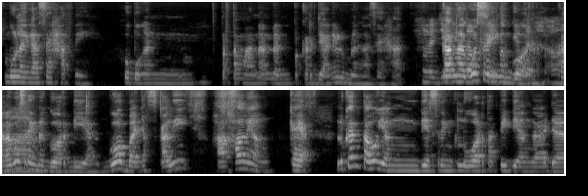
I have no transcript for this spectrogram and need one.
mulai nggak sehat nih hubungan pertemanan dan pekerjaannya udah mulai nggak sehat Mulai karena gue sering negor gitu. karena gue Ah. sering negor dia gue banyak sekali hal-hal yang kayak lu kan tahu yang dia sering keluar tapi dia nggak ada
